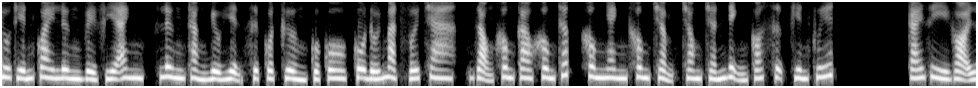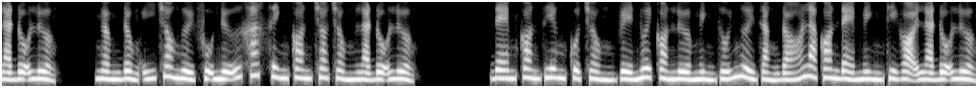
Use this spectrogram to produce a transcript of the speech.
Chu Thiến quay lưng về phía anh, lưng thẳng biểu hiện sự cuột cường của cô, cô đối mặt với cha, giọng không cao không thấp, không nhanh không chậm, trong chấn định có sự kiên quyết. Cái gì gọi là độ lượng? Ngầm đồng ý cho người phụ nữ khác sinh con cho chồng là độ lượng. Đem con riêng của chồng về nuôi còn lừa mình dối người rằng đó là con đẻ mình thì gọi là độ lượng.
